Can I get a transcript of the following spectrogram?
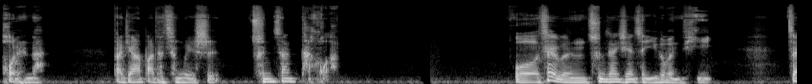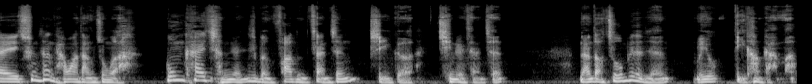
后来呢，大家把它称为是春山谈话。我再问春山先生一个问题：在春山谈话当中啊，公开承认日本发动战争是一个侵略战争，难道周边的人没有抵抗感吗？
